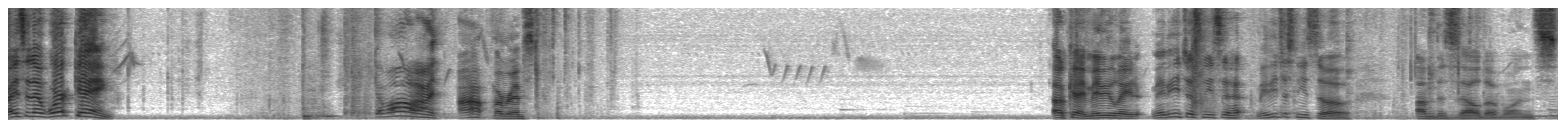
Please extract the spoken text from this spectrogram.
Why isn't it working? Come on! Ah, my ribs. Okay, maybe later. Maybe it just needs to. Maybe it just needs to. Um, the Zelda ones.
